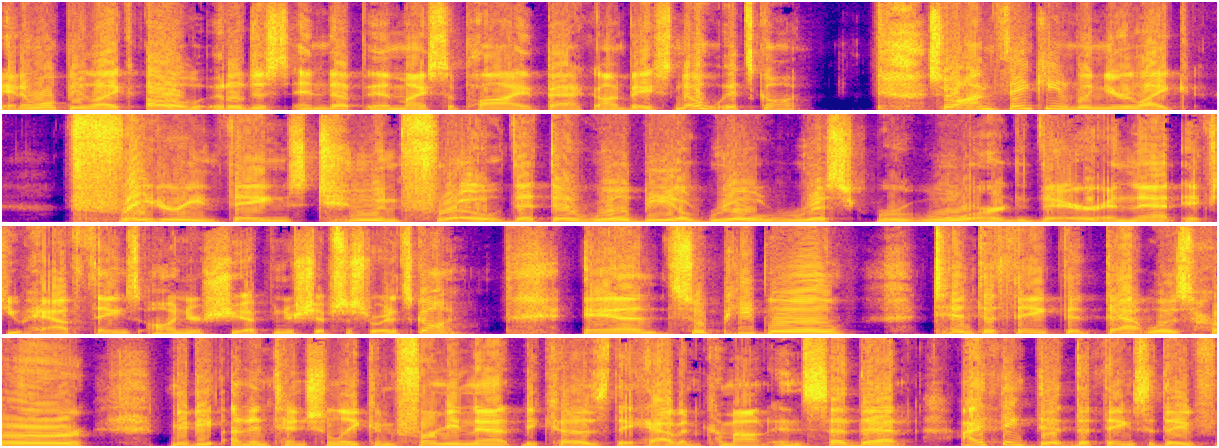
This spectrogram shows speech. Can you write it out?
And it won't be like, oh, it'll just end up in my supply back on base. No, it's gone. So I'm thinking when you're like freightering things to and fro that there will be a real risk reward there and that if you have things on your ship and your ship's destroyed it's gone. And so people tend to think that that was her maybe unintentionally confirming that because they haven't come out and said that. I think that the things that they've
